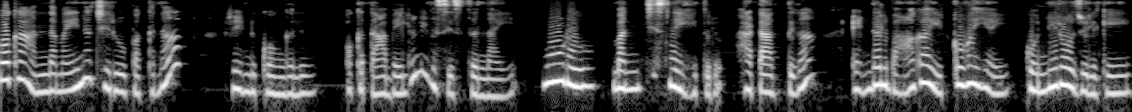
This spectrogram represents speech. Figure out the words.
ఒక అందమైన చెరువు పక్కన రెండు కొంగలు ఒక తాబేలు నివసిస్తున్నాయి. మూడు మంచి స్నేహితులు. హఠాత్తుగా ఎండలు బాగా ఎక్కువయ్యాయి. కొన్ని రోజులకి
